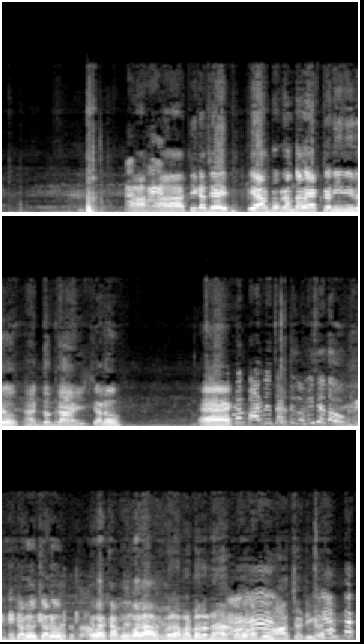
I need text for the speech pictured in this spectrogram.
আহা ঠিক আছে। এয়ার প্রোগ্রাম তাও একটা নিয়ে নিল। একদম তাই। চলো। এক তোমরা পারবে চারটে জমিছে তো চলো চলো। এবার কাকুর পালা। এবার আমার পালা না? চলো কাকু। আচ্ছা ঠিক আছে। একটা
